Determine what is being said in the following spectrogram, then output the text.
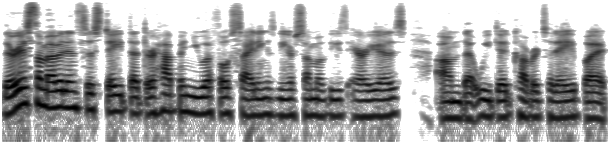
There is some evidence to state that there have been UFO sightings near some of these areas um, that we did cover today, but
